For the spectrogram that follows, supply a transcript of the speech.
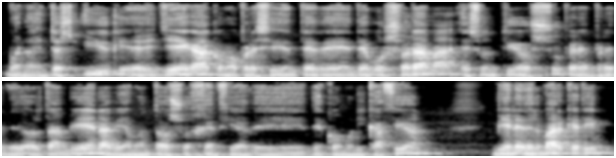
Bueno, entonces Hugh eh, llega como presidente de, de, Bursorama, es un tío súper emprendedor también, había montado su agencia de, comunicación, viene del marketing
